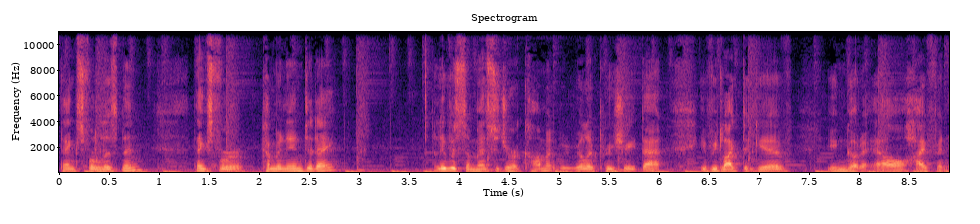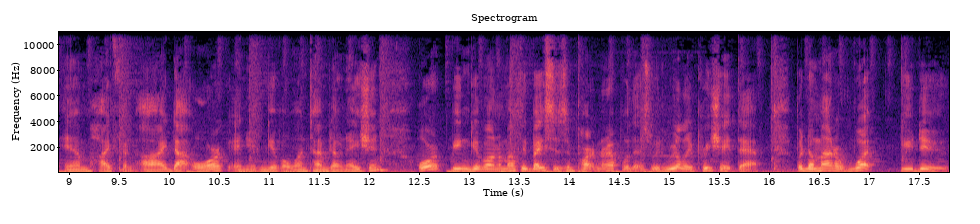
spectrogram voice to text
Thanks for listening. Thanks for coming in today. Leave us a message or a comment. We really appreciate that. If you'd like to give, you can go to l-m-i.org and you can give a one-time donation or you can give on a monthly basis and partner up with us. We'd really appreciate that. But no matter what you do,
